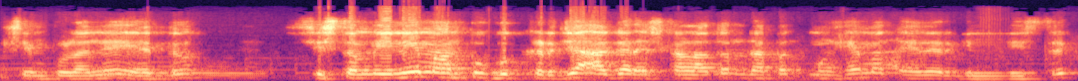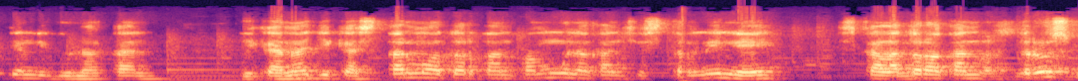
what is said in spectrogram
Kesimpulannya yaitu sistem ini mampu bekerja agar eskalator dapat menghemat energi listrik yang digunakan. Karena jika start motor tanpa menggunakan sistem ini, eskalator akan terus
